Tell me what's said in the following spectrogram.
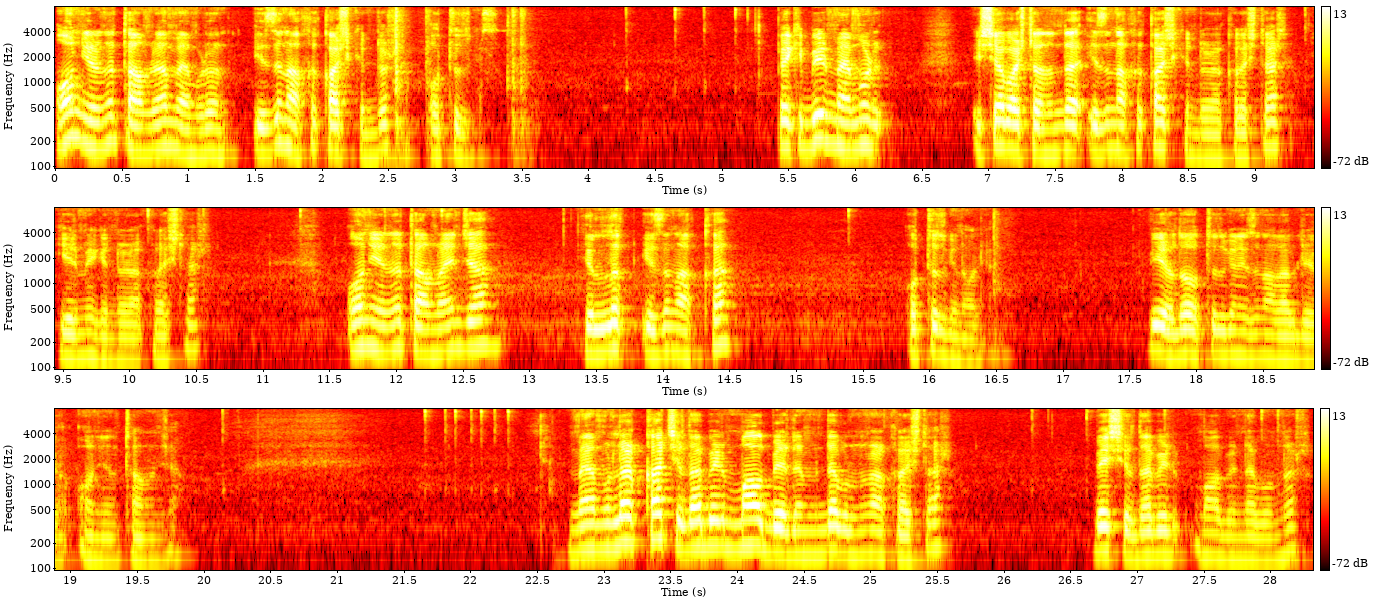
10 yılını tamamlayan memurun izin hakkı kaç gündür? 30 gün. Peki bir memur işe başladığında izin hakkı kaç gündür arkadaşlar? 20 gündür arkadaşlar. 10 yılını tamamlayınca yıllık izin hakkı 30 gün oluyor. Bir yılda 30 gün izin alabiliyor 10 yıl tamamınca. Memurlar kaç yılda bir mal biriminde bulunur arkadaşlar? 5 yılda bir mal biriminde bulunur.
